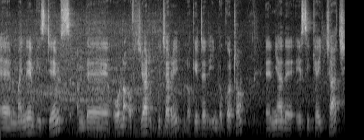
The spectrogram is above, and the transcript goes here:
And my name is James. I'm the owner of Jar Butchery, located in Dogoto, uh, near the ACK Church.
